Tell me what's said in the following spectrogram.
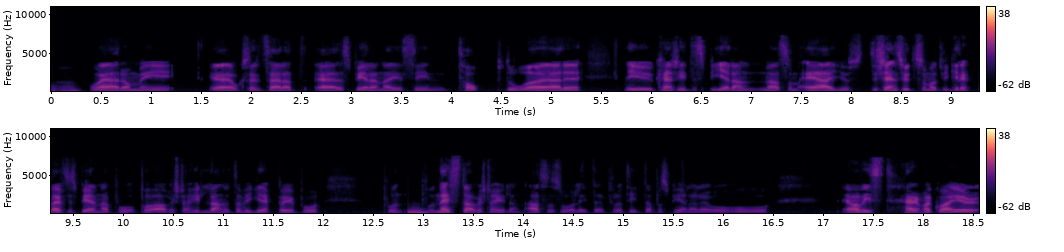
Mm. Och är de i, är också lite så här att är spelarna i sin topp, då är det, det är ju kanske inte spelarna som är just, det känns ju inte som att vi greppar efter spelarna på, på översta hyllan, utan vi greppar ju på, på, Mm. på näst översta hyllan. Alltså så lite, för att titta på spelare och, och ja visst, Harry Maguire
